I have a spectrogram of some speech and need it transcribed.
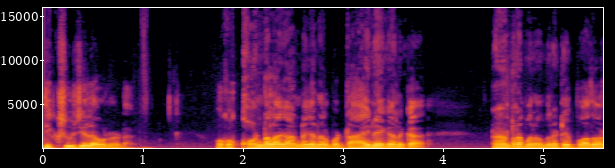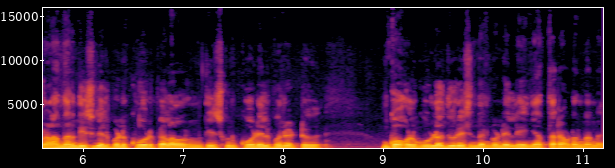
దిక్సూచిలా ఉన్నాడు. ఒక కొండలాగా అండగా నిలబడ్డ ఆయనే కనుక రాండ్రా మన అందరూ అటే పోదాం వాళ్ళందరినీ తీసుకెళ్ళిపోయి కోడి పిల్లలను తీసుకుని కోడి వెళ్ళిపోయినట్టు ఇంకొకళ్ళు గుళ్ళో దూరేసింది అనుకోండి వెళ్ళి ఏం చేస్తారు ఎవడన్నా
